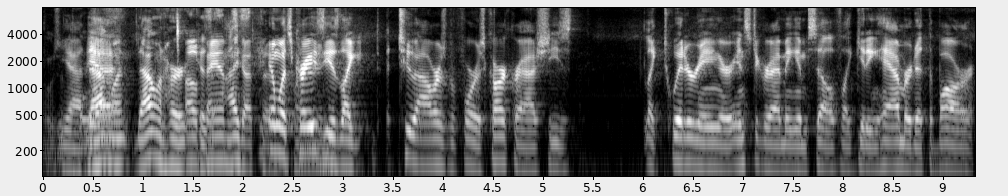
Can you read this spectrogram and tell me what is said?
It was a Yeah, Porsche. that Yeah. one. That one hurt Oh, because Bam's I. got the. And what's crazy is like two hours before his car crash, he's like twittering or Instagramming himself, like getting hammered at the bar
